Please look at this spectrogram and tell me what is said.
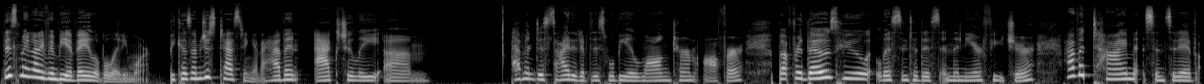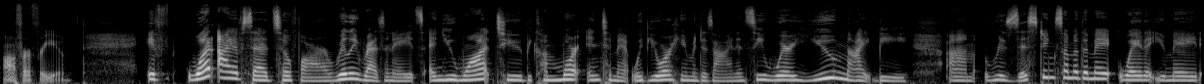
this may not even be available anymore because I'm just testing it. I haven't actually um haven't decided if this will be a long-term offer, but for those who listen to this in the near future, I have a time-sensitive offer for you. if what I have said so far really resonates and you want to become more intimate with your human design and see where you might be um, resisting some of the way that you made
